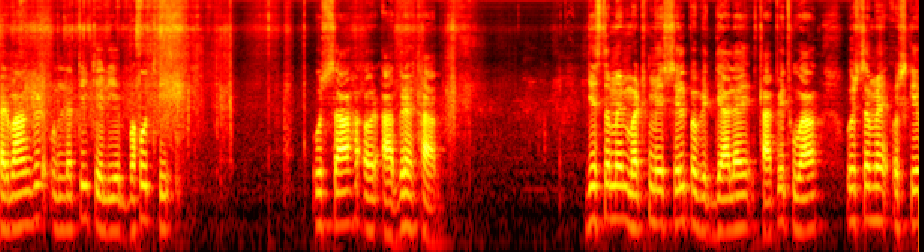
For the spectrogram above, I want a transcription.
सर्वांगीण उन्नति के लिए बहुत ही उत्साह और आग्रह था। जिस समय मठ में शिल्प विद्यालय स्थापित हुआ उस समय उसके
